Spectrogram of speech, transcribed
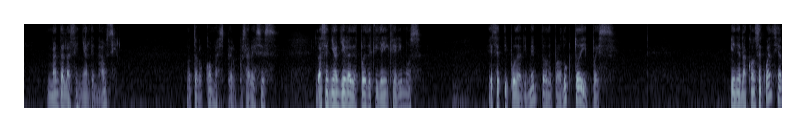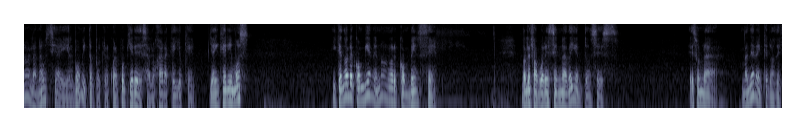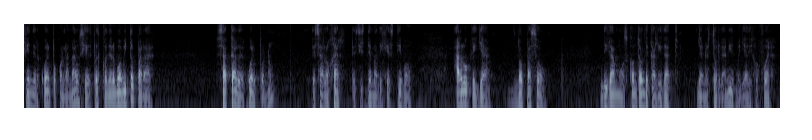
manda la señal de náusea no te lo comas, pero pues a veces la señal llega después de que ya ingerimos ese tipo de alimento, de producto y pues viene la consecuencia, ¿no? La náusea y el vómito, porque el cuerpo quiere desalojar aquello que ya ingerimos y que no le conviene, ¿no? No le convence no le favorece nada y entonces es una manera en que nos defiende el cuerpo con la náusea y después con el vómito para sacar del cuerpo, ¿no? Desalojar del sistema digestivo algo que ya no pasó, digamos, control de calidad de nuestro organismo, ya dijo fuera.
